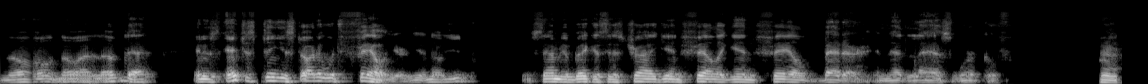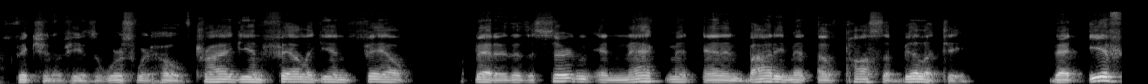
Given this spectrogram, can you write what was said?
no, no, I love that. And it's interesting. You started with failure. You know, you Samuel Beckett says, try again, fail again, fail better in that last work of yeah. fiction of his, the Worstward Ho. Try again, fail again, fail better. There's a certain enactment and embodiment of possibility that if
